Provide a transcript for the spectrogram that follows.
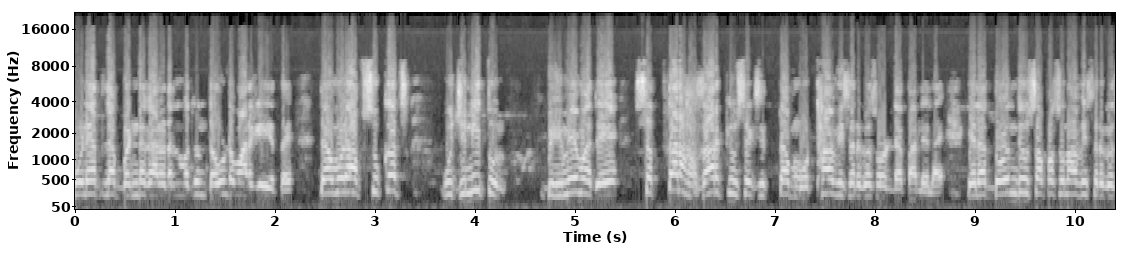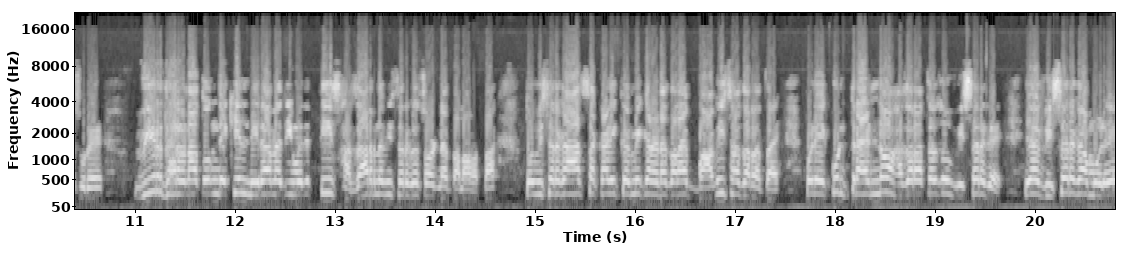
पुण्यातल्या बंड गार्डन मधून दौंड मार्गे येत आहे त्यामुळे आपसुकच उजनीतून भीमेमध्ये सत्तर हजार क्युसेक्स इतका मोठा विसर्ग सोडण्यात आलेला आहे. गेल्या दोन दिवसापासून हा विसर्ग सुरू आहे. वीर धरणातून देखील नीरा नदीमध्ये तीस हजार विसर्ग सोडण्यात आला होता. तो विसर्ग आज सकाळी कमी करण्यात आला आहे. बावीस हजाराचा आहे. पण एकूण त्र्याण्णव हजाराचा जो विसर्ग आहे या विसर्गामुळे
